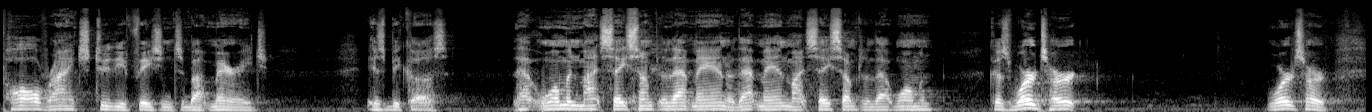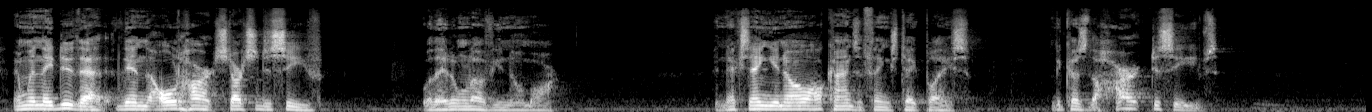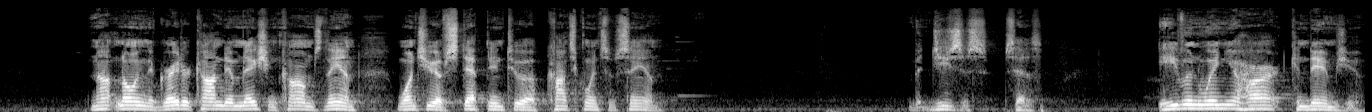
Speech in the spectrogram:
Paul writes to the Ephesians about marriage is because that woman might say something to that man, or that man might say something to that woman, because words hurt. Words hurt. And when they do that, then the old heart starts to deceive. Well, they don't love you no more. And next thing you know, all kinds of things take place because the heart deceives. Not knowing the greater condemnation comes then once you have stepped into a consequence of sin. But Jesus says, even when your heart condemns you,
